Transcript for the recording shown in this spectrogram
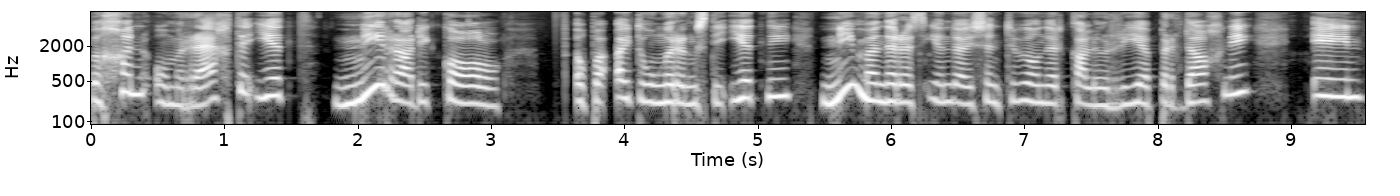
begin om reg te eet, nie radikaal op 'n uithongeringsdieet nie, nie minder as 1200 kalorieë per dag nie en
